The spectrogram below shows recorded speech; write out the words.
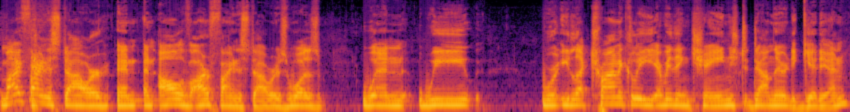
My finest hour and, and all of our finest hours was when we were electronically, everything changed down there to get in.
